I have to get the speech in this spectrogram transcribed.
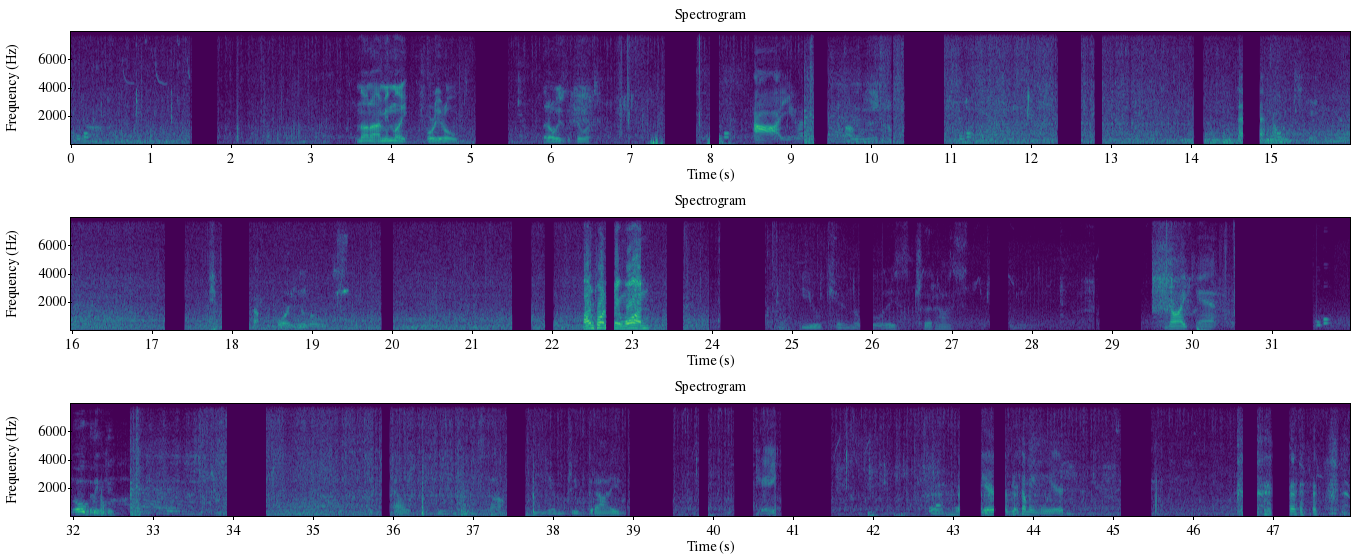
No, no, I mean like four-year-old. They're always the killer. Ah, you have to talk about me. That, I'm a kid. About four year olds. I'm 21. You can always trust. No, I can't. Nobody can. How you can stop BMG drive? Okay. You're becoming weird.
